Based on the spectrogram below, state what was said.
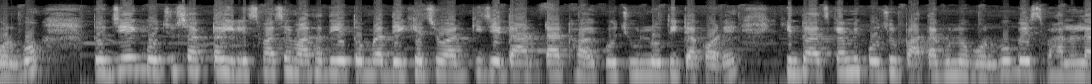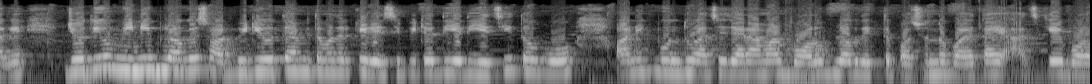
করব। তো যে কচু শাকটা ইলিশ মাছের মাথা দিয়ে তোমরা দেখেছ আর কি, যে ডাট ডাট হয়, কচুর লতিটা করে। কিন্তু আজকে আমি কচুর পাতাগুলো করব, বেশ ভালো লাগে। যদিও মিনি ব্লগে, শর্ট ভিডিওতে আমি তোমাদেরকে রেসিপিটা দিয়ে দিয়েছি। তবুও অনেক বন্ধু আছে যারা আমার বড় ব্লগ দেখতে পছন্দ করে, তাই আজকে বড়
